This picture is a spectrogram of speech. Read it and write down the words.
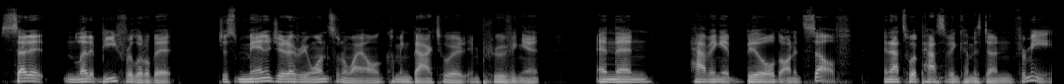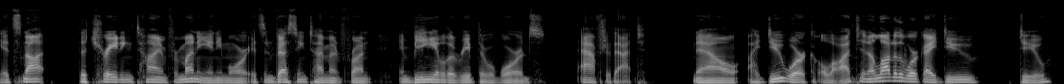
set it and let it be for a little bit, just manage it every once in a while, coming back to it, improving it, and then having it build on itself. And that's what passive income has done for me. It's not the trading time for money anymore, it's investing time up front and being able to reap the rewards after that. Now, I do work a lot, and a lot of the work I do do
